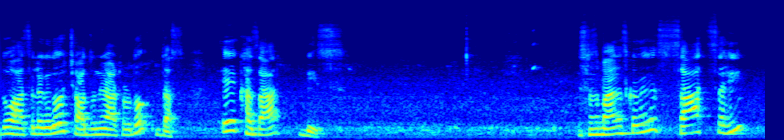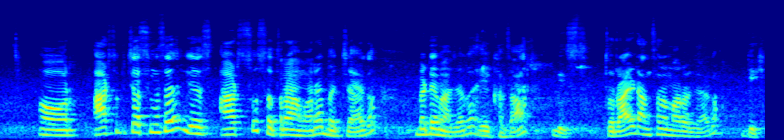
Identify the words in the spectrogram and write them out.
दो, हासिल लगे दो। चार दूनी आठ और दो, दस। एक हज़ार बीस। इसमें से माइनस कर देंगे सात सही और आठ सौ पचासी में से ये आठ सौ सत्रह हमारा बच जाएगा। बटे में आ जाएगा एक हज़ार बीस। तो राइट आंसर हमारा हो जाएगा बी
